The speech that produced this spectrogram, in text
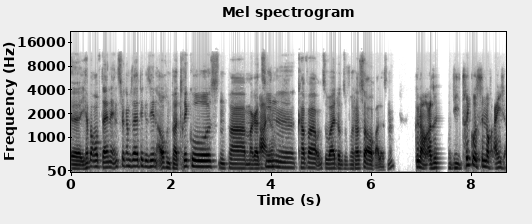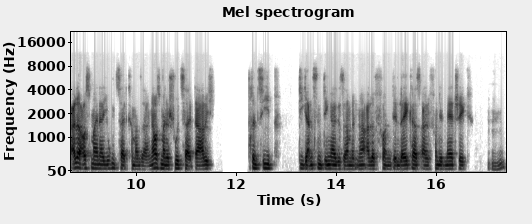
äh, ich habe auch auf deiner Instagram-Seite gesehen, auch ein paar Trikots, ein paar Magazine, Cover und so weiter und so fort. Hast du auch alles, ne? Genau, also die Trikots sind noch eigentlich alle aus meiner Jugendzeit, kann man sagen, ne? aus meiner Schulzeit. Da habe ich im Prinzip die ganzen Dinger gesammelt, ne? alle von den Lakers, alle von den Magic, Mhm.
